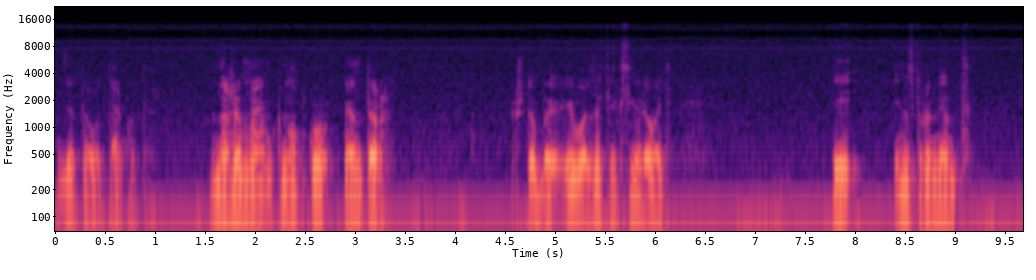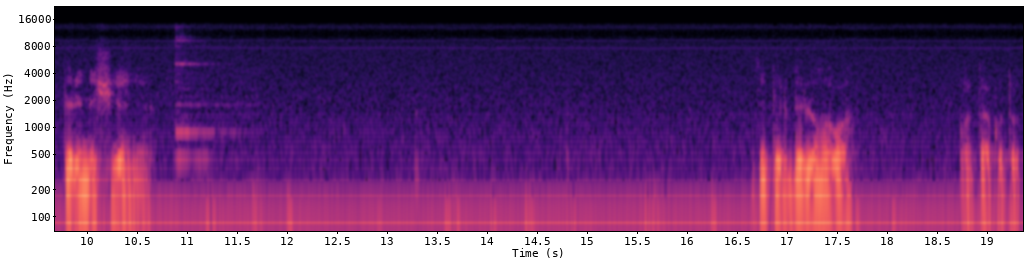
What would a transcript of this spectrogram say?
Где-то вот так вот. Нажимаем кнопку Enter, чтобы его зафиксировать. И инструмент перемещения. Теперь берем его вот так вот тут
